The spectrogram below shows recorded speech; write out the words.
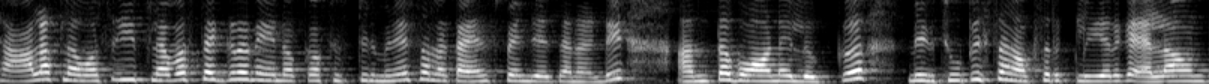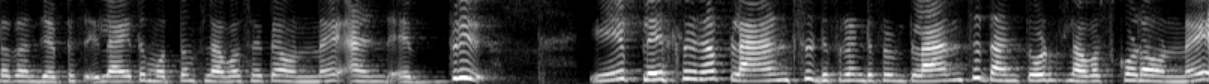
చాలా ఫ్లవర్స్ ఈ ఫ్లవర్స్ దగ్గర నేను ఒక ఫిఫ్టీన్ మినిట్స్ అలా టైం స్పెండ్ చేశానండి. అంత బాగున్నాయి లుక్. మీకు చూపిస్తాను ఒకసారి క్లియర్గా ఎలా ఉంటుంది అని చెప్పేసి. ఇలా అయితే మొత్తం ఫ్లవర్స్ అయితే ఉన్నాయి. అండ్ ఎవ్రీ ఏ ప్లేస్లో అయినా ప్లాంట్స్ డిఫరెంట్ డిఫరెంట్ ప్లాంట్స్ దానికి తోడు ఫ్లవర్స్ కూడా ఉన్నాయి.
